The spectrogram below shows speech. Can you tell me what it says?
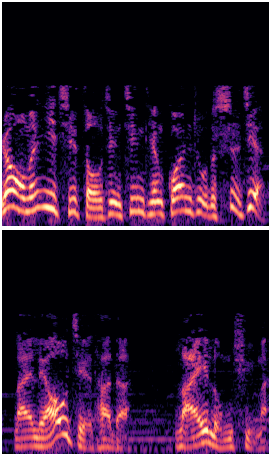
让我们一起走进今天关注的事件，来了解它的来龙去脉。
